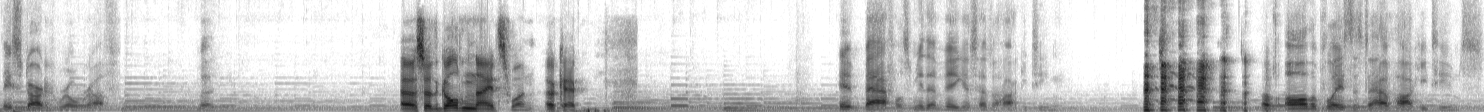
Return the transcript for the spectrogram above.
They started real rough, but Oh, so the Golden Knights won. Okay. it baffles me that Vegas has a hockey team. Of all the places to have hockey teams,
